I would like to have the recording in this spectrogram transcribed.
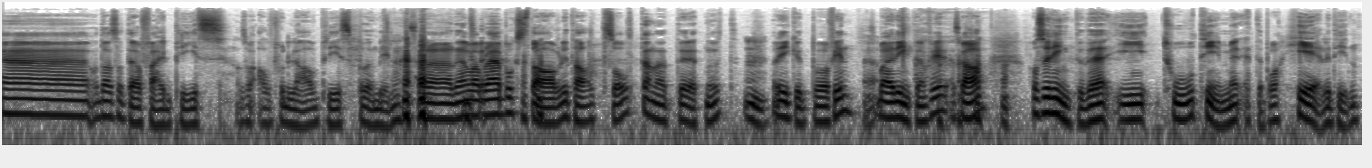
eh, og da satte jeg feil pris. Altså altfor lav pris på den bilen. Så den ble bokstavelig talt solgt den etter ett minutt. Mm. Når det gikk ut på Finn. Så bare ringte en fyr. Jeg skal ha den. Og så ringte det i to timer etterpå hele tiden.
